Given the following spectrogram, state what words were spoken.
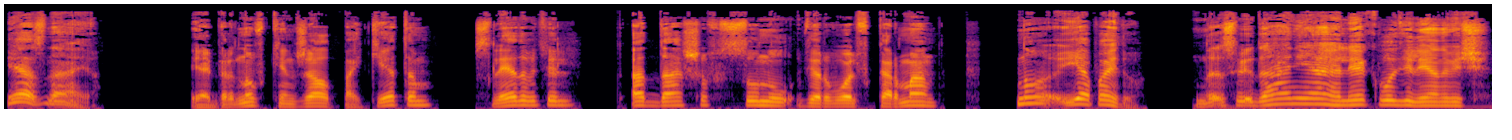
Я знаю. И, обернув кинжал пакетом, следователь Адашев сунул Вервольф в карман. Ну, я пойду. До свидания, Олег Владиленович.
